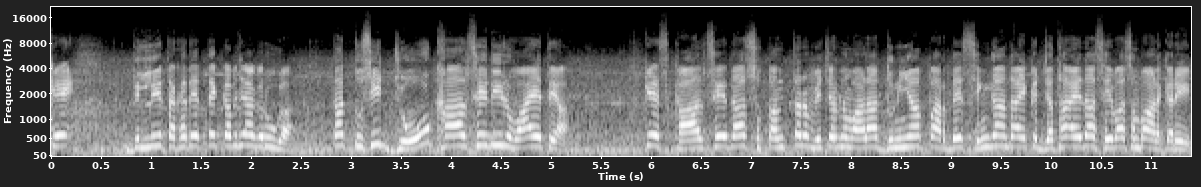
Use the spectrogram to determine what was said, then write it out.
ਕਿ ਦਿੱਲੀ ਤਖਤ ਇੱਥੇ ਕਬਜ਼ਾ ਕਰੂਗਾ, ਤਾਂ ਤੁਸੀਂ ਜੋ ਖਾਲਸੇ ਦੀ ਰਵਾਇਤ ਆ ਕਿਸ ਖਾਲਸੇ ਦਾ ਸੁਤੰਤਰ ਵਿਚਰਨ ਵਾਲਾ ਦੁਨੀਆ ਭਰ ਦੇ ਸਿੰਘਾਂ ਦਾ ਇੱਕ ਜਥਾ ਇਹਦਾ ਸੇਵਾ ਸੰਭਾਲ ਕਰੇ,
